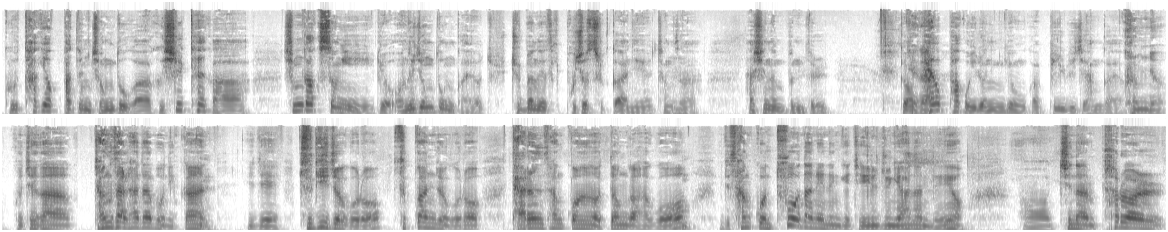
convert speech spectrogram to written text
그 타격 받은 정도가 그 실태가 심각성이 어느 정도인가요? 주- 주변에서 보셨을 거 아니에요? 장사 하시는 분들. 그러니까 제가- 폐업하고 이런 경우가 비일비재한가요? 그럼요. 그 제가 장사를 하다 보니까 네. 이제 주기적으로 습관적으로 다른 상권은 어떤가 하고 음. 이제 상권 투어 다니는 게 제일 중에 하나인데요. 어, 지난 8월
